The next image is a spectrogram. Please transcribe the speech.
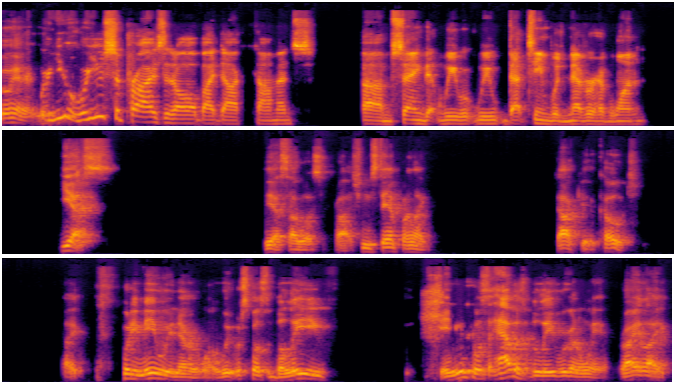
go ahead. Were you were you surprised at all by Doc's comments um, saying that we we that team would never have won? Yes. Yes, I was surprised from the standpoint like Doc, you're the coach. Like, what do you mean we never won? We were supposed to believe, and you're supposed to have us believe we're going to win, right? Like,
